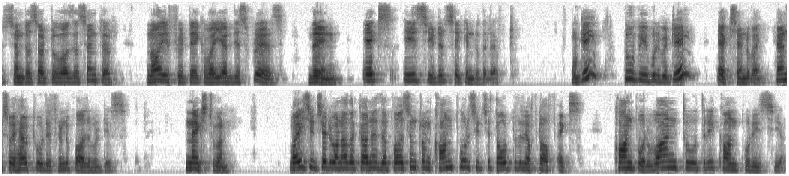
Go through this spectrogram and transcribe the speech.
Centers are towards the center. Now, if you take y at this place, then x is seated second to the left. Okay? Two people between x and y. Hence, we have two different possibilities. Next one. Y sits at one of the corners. The person from Kanpur sits out to the left of x. Kanpur, one, two, three, Kanpur is here.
